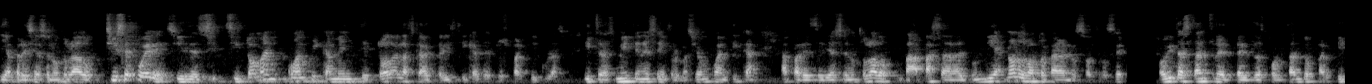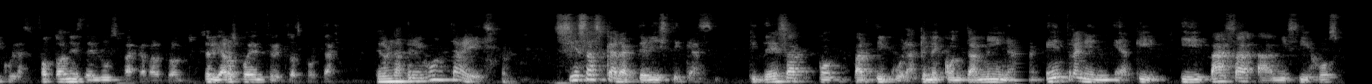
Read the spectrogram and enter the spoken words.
y aparecías en otro lado. Sí se puede, si, si, toman cuánticamente todas las características de tus partículas y transmiten esa información cuántica, aparecerías en otro lado. Va a pasar algún día, no nos va a tocar a nosotros, ¿eh? Ahorita están teletransportando partículas, fotones de luz para acabar pronto, pero ya los pueden teletransportar. Pero la pregunta es, si esas características de esa partícula que me contamina entran en aquí y pasa a mis hijos,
